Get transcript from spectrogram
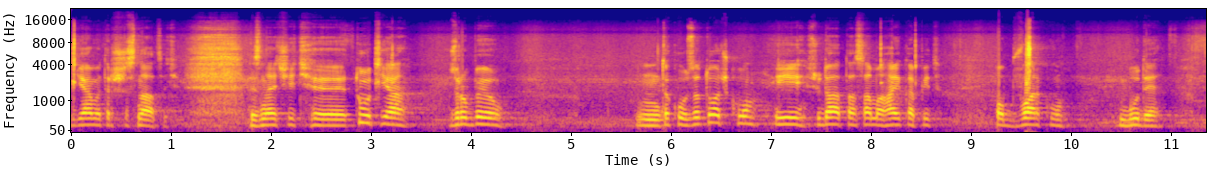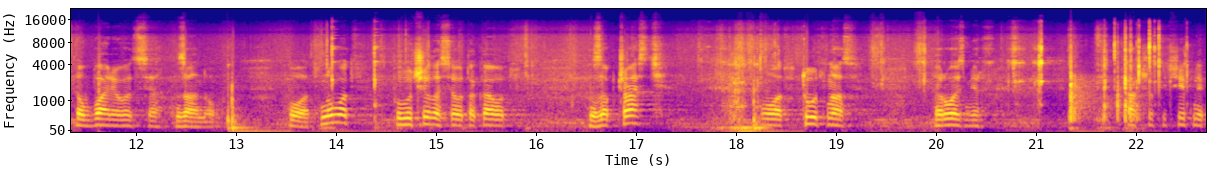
діаметр 16. Значить, е, тут я зробив таку заточку і сюди та сама гайка під обварку буде обварюватися заново. От. Ну от, Получилася отака от запчасть. От, тут у нас розмір. Так що підшипник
